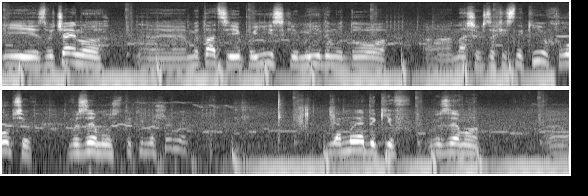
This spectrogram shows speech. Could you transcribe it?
І, звичайно, е, мета цієї поїздки ми їдемо до е, наших захисників, хлопців, веземо ось такі машини для медиків, веземо е,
